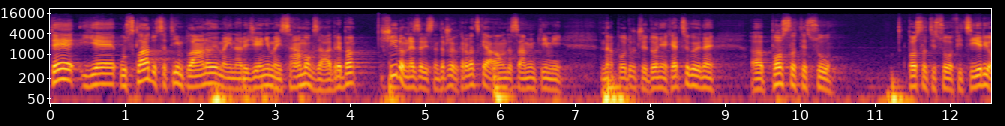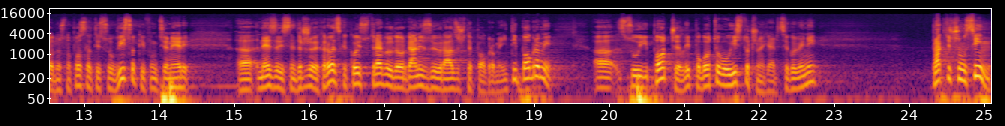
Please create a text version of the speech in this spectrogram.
te je u skladu sa tim planovima i naređenjima i samog Zagreba, širom nezavisne države Hrvatske, a onda samim tim i na područje Donje Hercegovine, e, poslate su poslati su oficiri, odnosno poslati su visoki funkcioneri E, nezavisne države Hrvatske koji su trebali da organizuju različite pogrome. I ti pogromi e, su i počeli, pogotovo u istočnoj Hercegovini, praktično u svim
